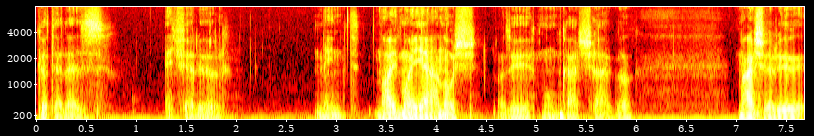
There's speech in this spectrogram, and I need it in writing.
kötelez egyfelől, mint Neumann János, az ő munkássága. Másfelől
